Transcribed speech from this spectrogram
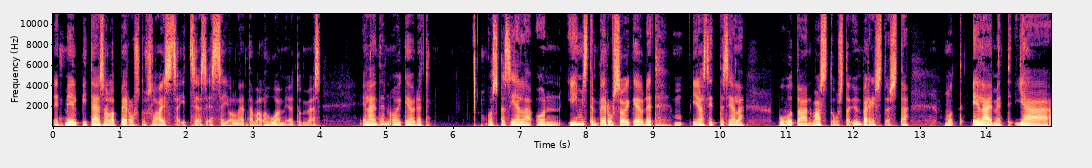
että meillä pitäisi olla perustuslaissa itse asiassa jollain tavalla huomioitu myös eläinten oikeudet – koska siellä on ihmisten perusoikeudet ja sitten siellä puhutaan vastuusta ympäristöstä, mutta eläimet jää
